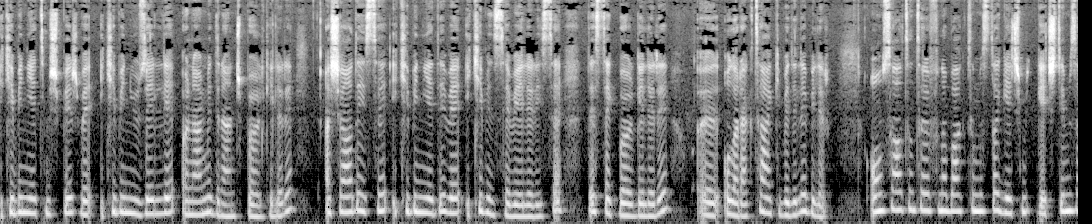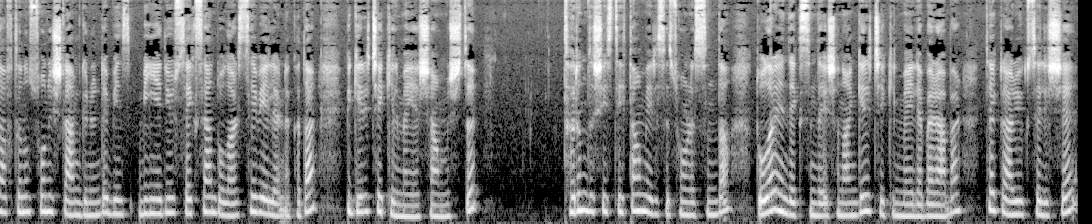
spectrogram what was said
2071 ve 2150 önemli direnç bölgeleri, aşağıda ise 2007 ve 2000 seviyeleri ise destek bölgeleri e, olarak takip edilebilir. Ons altın tarafına baktığımızda geç, geçtiğimiz haftanın son işlem gününde 1780 dolar seviyelerine kadar bir geri çekilme yaşanmıştı. Tarım dışı istihdam verisi sonrasında dolar endeksinde yaşanan geri çekilme ile beraber tekrar yükselişe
